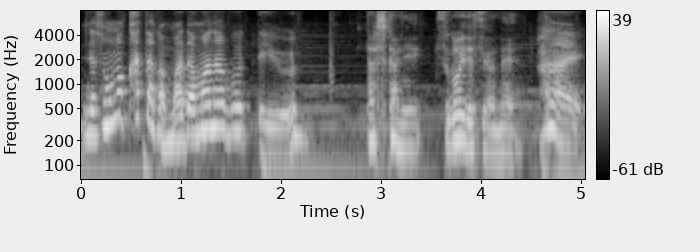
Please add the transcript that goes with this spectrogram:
でその方がまだ学ぶっていう。確かに。すごいですよね。はい。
